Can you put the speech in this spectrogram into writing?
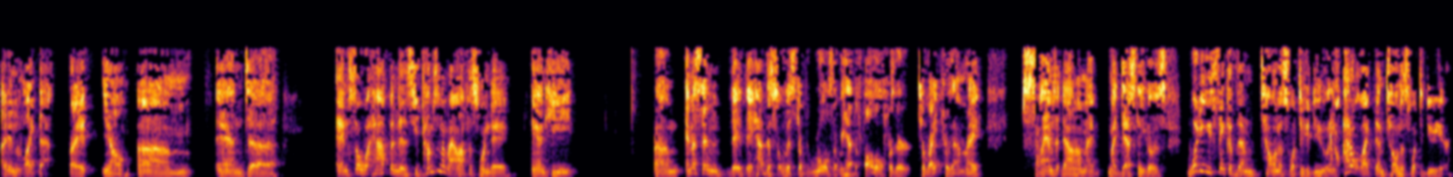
I didn't like that. right? You know, um, and, uh, and so what happened is he comes into my office one day and he, um, MSN, they, they had this list of rules that we had to follow for their, to write for them, right? Slams it down on my, my desk and he goes, what do you think of them telling us what to do? You know, I don't like them telling us what to do here.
